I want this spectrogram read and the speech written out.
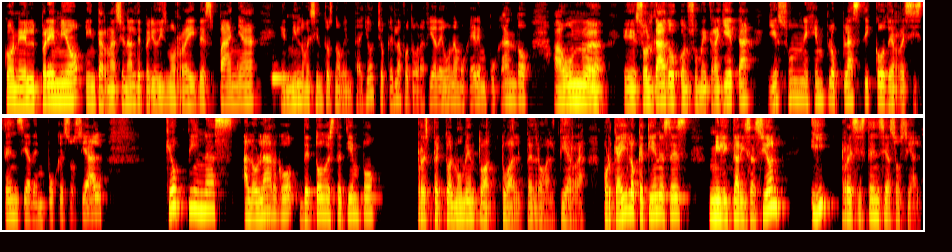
con el Premio Internacional de Periodismo Rey de España en 1998, que es la fotografía de una mujer empujando a un eh, soldado con su metralleta y es un ejemplo plástico de resistencia, de empuje social. ¿Qué opinas a lo largo de todo este tiempo respecto al momento actual, Pedro Valtierra? Porque ahí lo que tienes es militarización y resistencia social.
